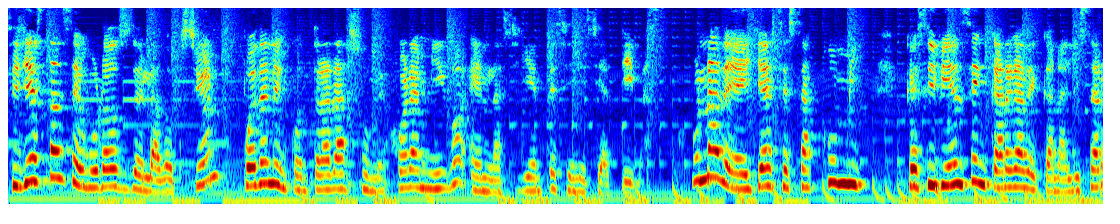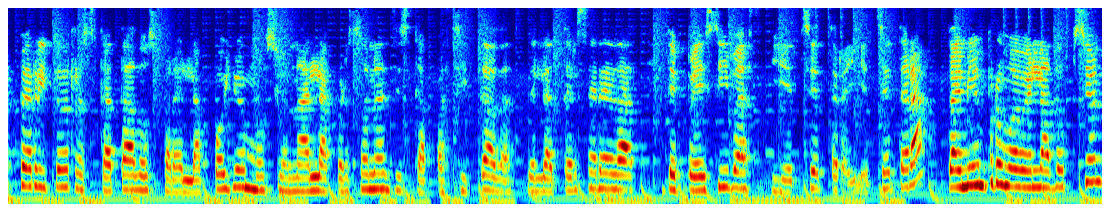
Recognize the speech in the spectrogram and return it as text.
Si ya están seguros de la adopción, pueden encontrar a su mejor amigo en las siguientes iniciativas. Una de ellas es Akumi, que si bien se encarga de canalizar perritos rescatados para el apoyo emocional a personas discapacitadas de la tercera edad, depresivas y etcétera y etcétera, también promueve la adopción.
